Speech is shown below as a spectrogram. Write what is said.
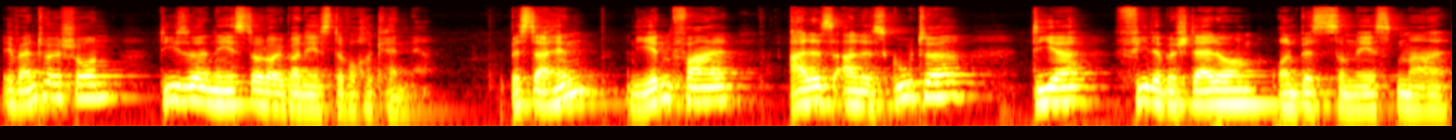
eventuell schon diese nächste oder übernächste Woche kennenlernen. Bis dahin, in jedem Fall, alles, alles Gute, dir viele Bestellungen und bis zum nächsten Mal.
